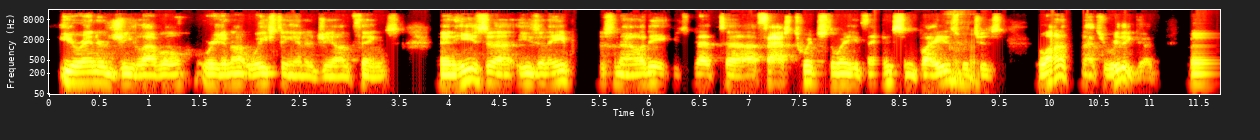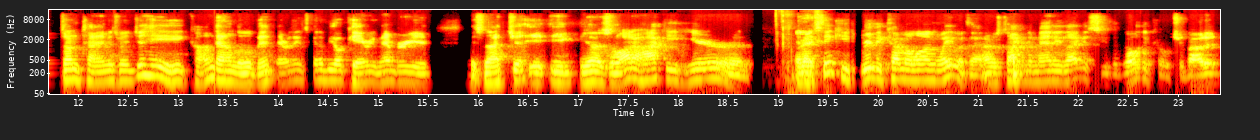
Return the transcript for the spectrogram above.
your energy level where you're not wasting energy on things. And he's a, he's an A personality. He's got uh, a fast twitch the way he thinks and plays, mm-hmm. which is a lot of that's really good. But sometimes when you hey, calm down a little bit, everything's going to be okay. Remember, you, it's not just you, you, know. There's a lot of hockey here, and and I think he's really come a long way with that. I was talking to Manny Legace, the goalie coach, about it.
